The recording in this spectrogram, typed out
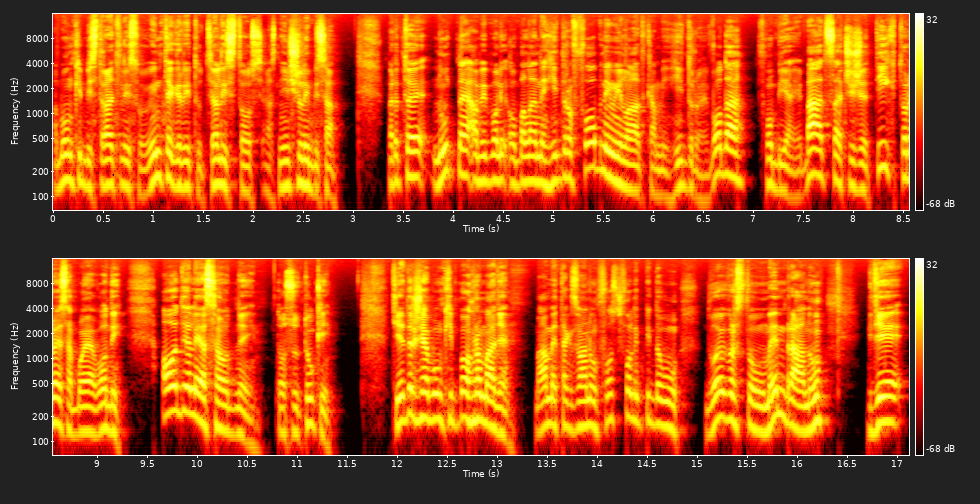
a bunky by stratili svoju integritu, celistosť a zničili by sa. Preto je nutné, aby boli obalené hydrofóbnymi látkami. Hydro je voda, fóbia je báca, čiže tých, ktoré sa boja vody a oddelia sa od nej. To sú tuky. Tie držia bunky pohromade. Máme tzv. fosfolipidovú dvojvrstvovú membránu, kde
